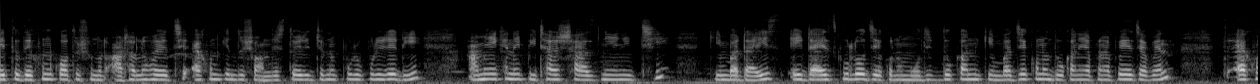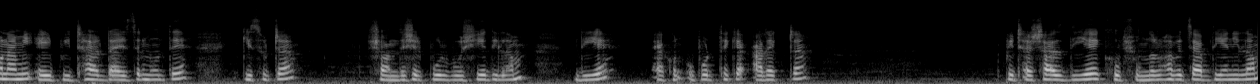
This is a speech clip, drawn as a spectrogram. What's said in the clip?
এই তো দেখুন কত সুন্দর আঠালো হয়েছে। এখন কিন্তু সন্দেশ তৈরির জন্য পুরোপুরি রেডি আমি এখানে পিঠার সাজ নিয়ে নিচ্ছি কিংবা ডাইস এই ডাইসগুলো যে কোনো মুদির দোকান কিংবা যে কোনো দোকানে আপনারা পেয়ে যাবেন। তো এখন আমি এই পিঠার ডাইসের মধ্যে কিছুটা সন্দেশের পুর বসিয়ে দিলাম। দিয়ে এখন উপর থেকে আরেকটা পিঠার সাজ দিয়ে খুব সুন্দরভাবে চাপ দিয়ে নিলাম।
